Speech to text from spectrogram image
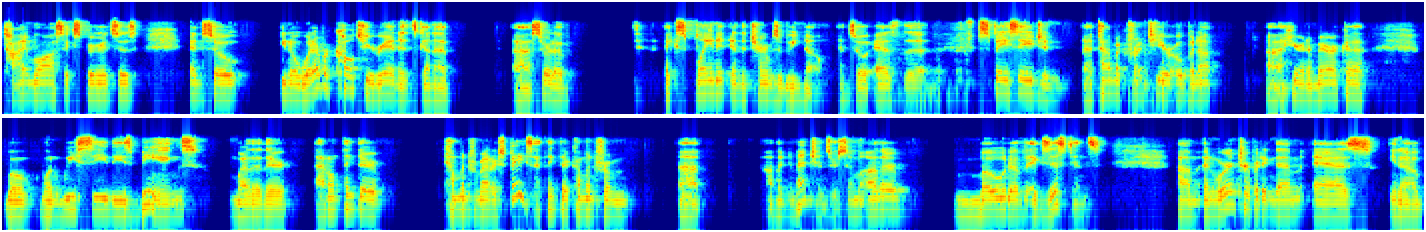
time loss experiences. And so, you know, whatever culture you're in, it's going to uh, sort of explain it in the terms that we know. And so, as the space age and atomic frontier open up uh, here in America, well, when we see these beings, whether they're, I don't think they're coming from outer space. I think they're coming from uh, other dimensions or some other mode of existence. Um, and we're interpreting them as, you know,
